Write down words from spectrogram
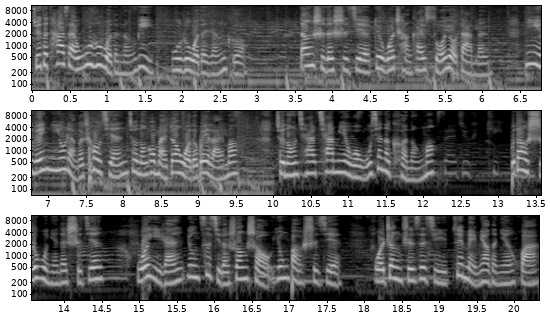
觉得他在侮辱我的能力，侮辱我的人格。当时的世界对我敞开所有大门，你以为你有两个臭钱就能够买断我的未来吗？就能掐掐灭我无限的可能吗？不到十五年的时间，我已然用自己的双手拥抱世界。我正值自己最美妙的年华，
